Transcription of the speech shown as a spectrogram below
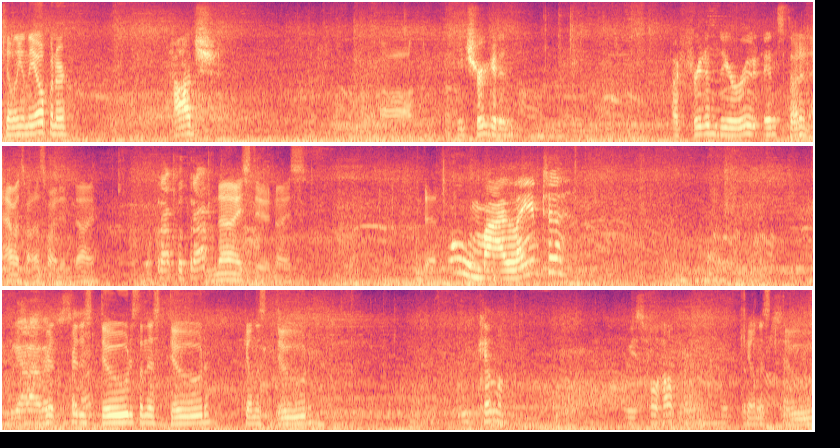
Killing in the opener. Hodge. Aw. He triggered it. I freed him to your root instantly. I didn't have avatar, that's why I didn't die. Putra, putra. Nice, dude, nice. I'm dead. Oh my Lanta! We got out For, for this dude, it's on this dude. Kill this dude. We kill him. He's full health right now. Killing this dude.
